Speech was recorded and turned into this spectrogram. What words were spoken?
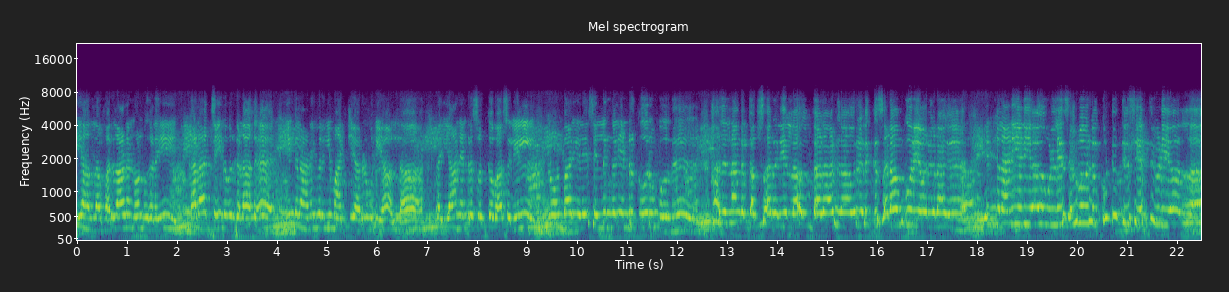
யா அல்லாஹ், ஃபர்லான நோன்புகளை கலா செய்தவர்களாக எங்கள் அனைவரையும் ஆக்கி அருள்முடியா அல்லாஹ். ரையான் என்ற சொர்க்க வாசலில் நோன்பாளிகளே செல்லுங்கள் என்று கூறும்போது அதில் நாங்கள் கப்சார் அலி அல்லாஹும் அவர்களுக்கு சலாம் கூறியவர்களாக எங்கள் அணியடியாக உள்ளே செல்பவர்கள் கூட்டத்தில் சேர்த்து விடியா அல்லாஹ்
